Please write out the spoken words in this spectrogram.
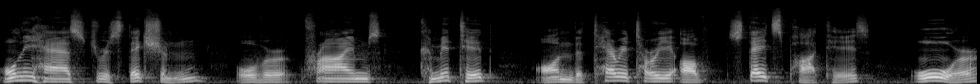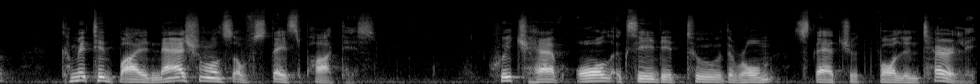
only has jurisdiction over crimes committed on the territory of states parties or committed by nationals of states parties, which have all acceded to the Rome Statute voluntarily.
